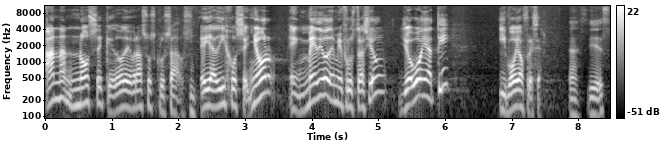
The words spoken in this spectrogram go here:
Ana no se quedó de brazos cruzados. Ella dijo, Señor, en medio de mi frustración, yo voy a ti y voy a ofrecer. Así es.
